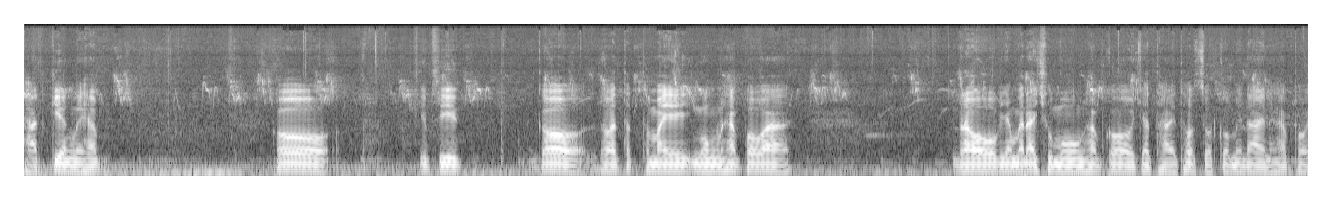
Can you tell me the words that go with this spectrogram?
ถาดเกลี้ยงเลยครับ ก็สิบสี่ก็ว่าทำไมงงนะครับ เพราะว่าเรายังไม่ได้ชั่วโมงครับ ก็จะถ่ายทอดสดก็ไม่ได้นะครับ เพราะ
